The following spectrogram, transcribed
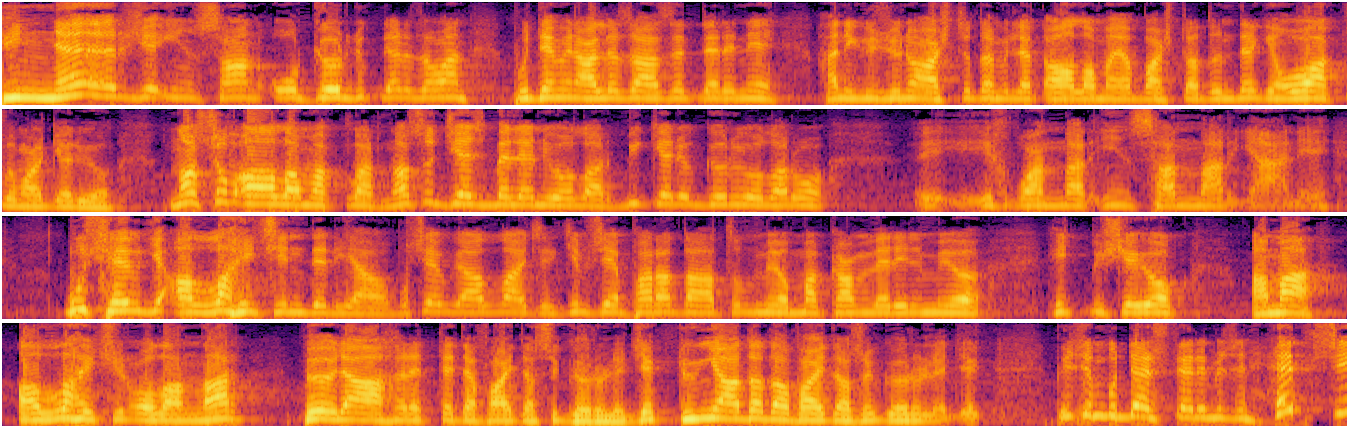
binlerce insan o gördükleri zaman bu demin Ali Hazretleri'ni hani yüzünü açtı da millet ağlamaya başladın derken o aklıma geliyor. Nasıl ağlamaklar, nasıl cezbeleniyorlar, bir kere görüyorlar o e, ihvanlar, insanlar yani. Bu sevgi Allah içindir ya. Bu sevgi Allah için. Kimseye para dağıtılmıyor, makam verilmiyor, hiçbir şey yok. Ama Allah için olanlar böyle ahirette de faydası görülecek, dünyada da faydası görülecek. Bizim bu derslerimizin hepsi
